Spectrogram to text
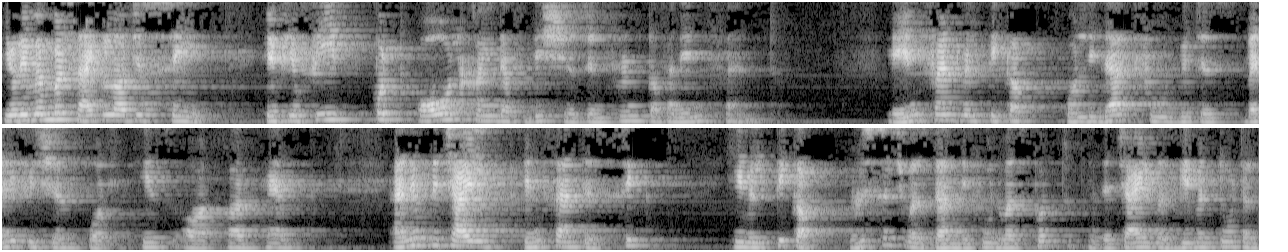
You remember psychologists say, if you feed, put all kind of dishes in front of an infant, the infant will pick up only that food which is beneficial for his or her health. And if the child infant is sick, he will pick up research was done, the food was put, the child was given total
